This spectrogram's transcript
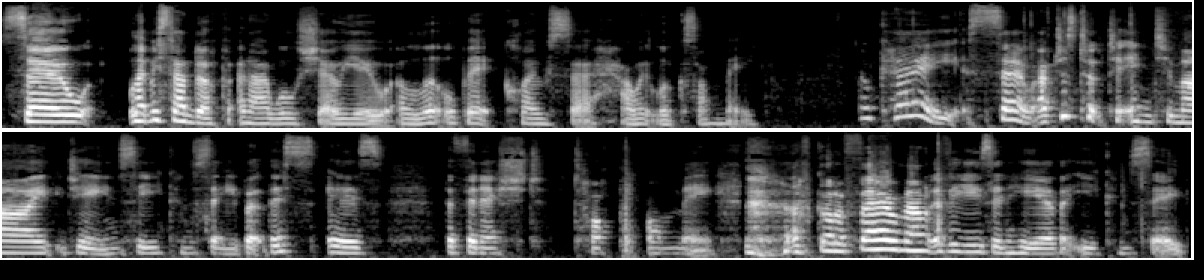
so let me stand up and I will show you a little bit closer how it looks on me okay so I've just tucked it into my jeans so you can see but this is the finished top on me. I've got a fair amount of ease in here that you can see,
